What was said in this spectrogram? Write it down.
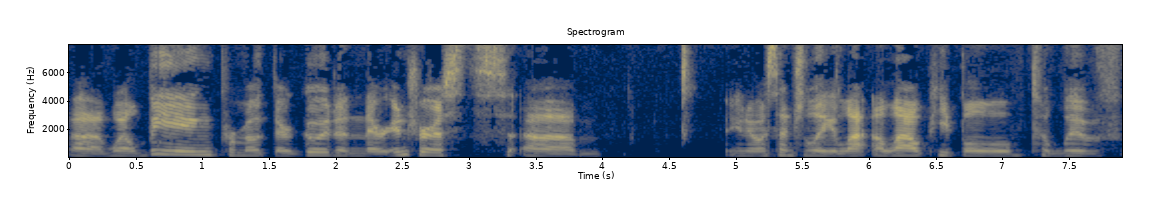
uh, well-being, promote their good and their interests, um, you know, essentially la- allow people to live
